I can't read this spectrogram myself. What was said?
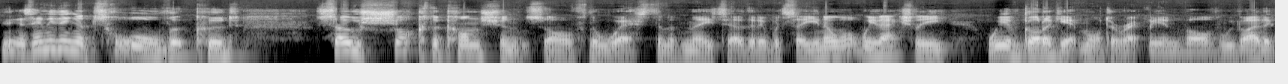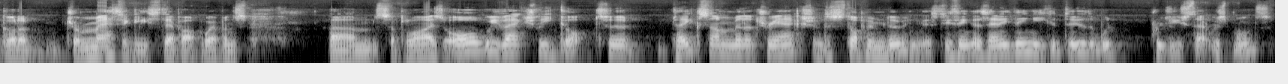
there's anything at all that could so shock the conscience of the West and of NATO that it would say, you know what, we've actually, we have got to get more directly involved. We've either got to dramatically step up weapons um, supplies, or we've actually got to take some military action to stop him doing this. Do you think there's anything he could do that would produce that response?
